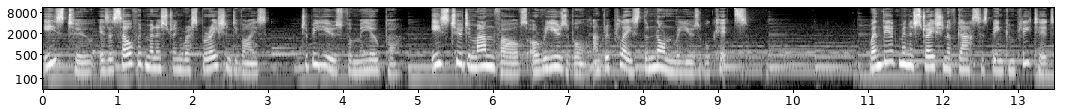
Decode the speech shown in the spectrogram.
EASE 2 is a self-administering respiration device to be used for MEOPA. EASE 2 demand valves are reusable and replace the non-reusable kits. When the administration of gas has been completed,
